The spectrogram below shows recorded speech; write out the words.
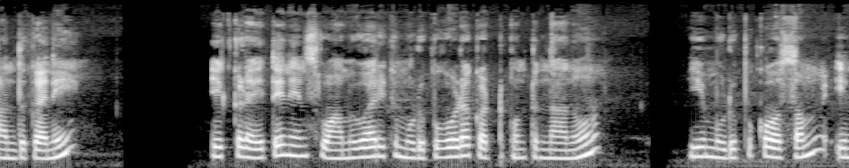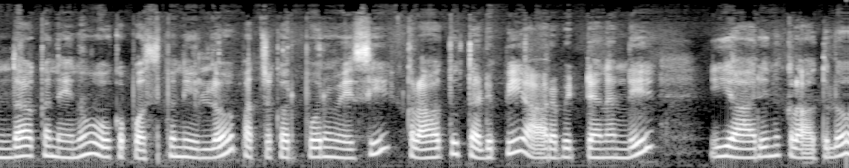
అందుకని ఇక్కడైతే నేను స్వామివారికి ముడుపు కూడా కట్టుకుంటున్నాను. ఈ ముడుపు కోసం ఇందాక నేను ఒక పసుపు నీళ్ళలో పచ్చకర్పూరం వేసి క్లాత్ తడిపి ఆరబెట్టానండి. ఈ ఆరిన క్లాత్లో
